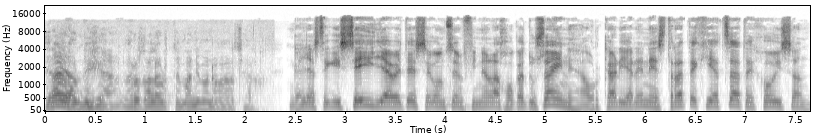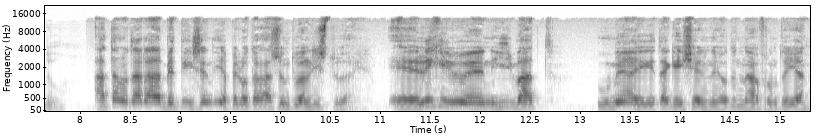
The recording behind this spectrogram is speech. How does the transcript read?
Era, era, ondizia, berrota la urte, mani mano jogatzea. Gailaztegi sei hilabete segontzen finala jokatu zain, aurkariaren estrategiatzat jo izan du. Atanotara beti izendia pelota asuntuan listu da. Elegiruen hil bat, umea egita geixen egoten da frontoian.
